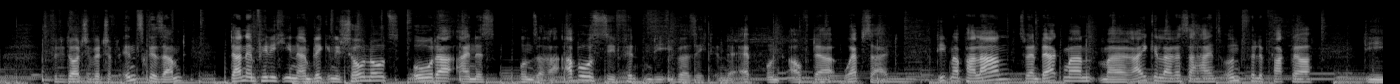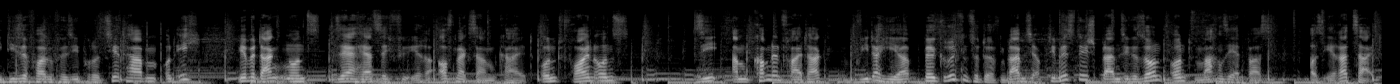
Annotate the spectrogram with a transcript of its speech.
für die deutsche Wirtschaft insgesamt, dann empfehle ich Ihnen einen Blick in die Show Notes oder eines unserer Abos. Sie finden die Übersicht in der App und auf der Website. Dietmar Palan, Sven Bergmann, Mareike Larissa Heinz und Philipp Fackler, die diese Folge für Sie produziert haben, und ich, wir bedanken uns sehr herzlich für Ihre Aufmerksamkeit und freuen uns, Sie am kommenden Freitag wieder hier begrüßen zu dürfen. Bleiben Sie optimistisch, bleiben Sie gesund und machen Sie etwas aus Ihrer Zeit.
